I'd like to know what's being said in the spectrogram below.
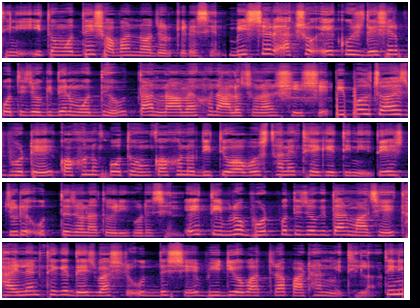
তিনি ইতোমধ্যেই সবার নজর কেড়েছেন। বিশ্বের একশো একুশ দেশের প্রতিযোগীদের মধ্যেও তার নাম এখন আলোচনার শীর্ষে। পিপল চয়েস ভোটে কখনো প্রথম, কখনো দ্বিতীয় অবস্থানে থেকে তিনি দেশ জুড়ে উত্তেজনা তৈরি করেছেন। এই তীব্র ভোট প্রতিযোগিতার মাঝেই থাইল্যান্ড থেকে দেশবাসীর উদ্দেশ্যে ভিডিও বার্তা পাঠান মিথিলা। তিনি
